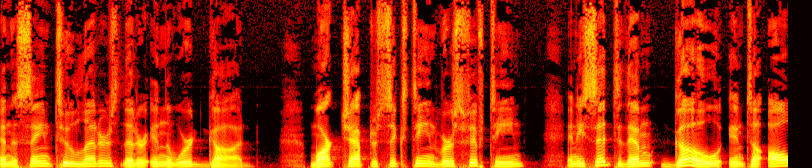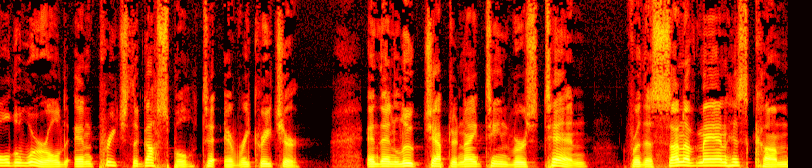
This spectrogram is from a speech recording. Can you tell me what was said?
and the same two letters that are in the word God. Mark chapter 16, verse 15. And he said to them, Go into all the world and preach the gospel to every creature. And then Luke chapter 19, verse 10 For the Son of Man has come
